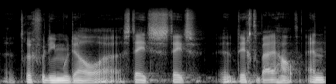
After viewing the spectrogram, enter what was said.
het terugverdienmodel steeds, steeds dichterbij haalt. En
